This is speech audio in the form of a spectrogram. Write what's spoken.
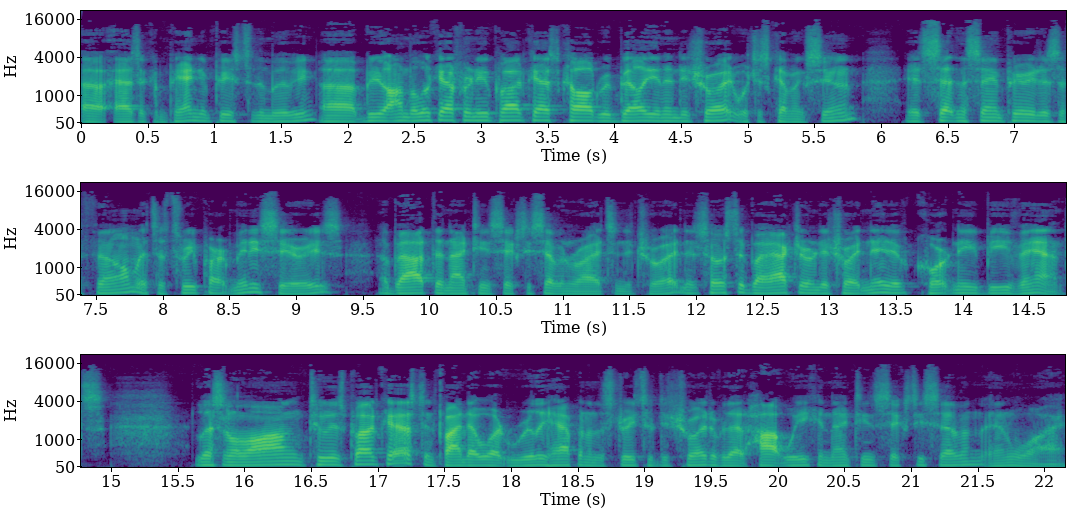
uh, as a companion piece to the movie. Uh, be on the lookout for a new podcast called Rebellion in Detroit, which is coming soon. It's set in the same period as the film. It's a three-part miniseries about the 1967 riots in Detroit, and it's hosted by actor and Detroit native Courtney B. Vance. Listen along to his podcast and find out what really happened on the streets of Detroit over that hot week in 1967 and why.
